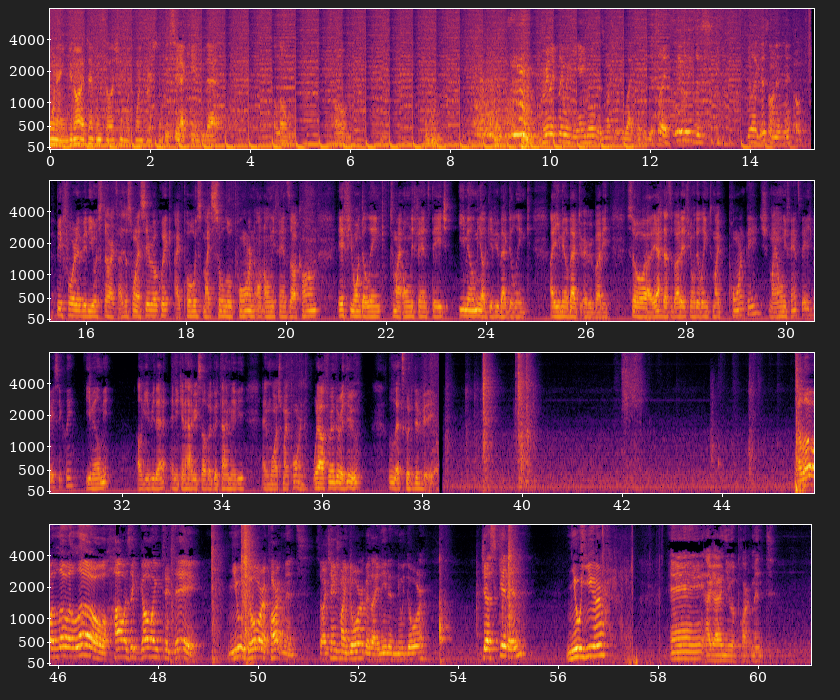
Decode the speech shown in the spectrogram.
Warning, do not attempt installation with one person. They say I can't do that alone. Um, really play with the angles as much as you like. Look at this. Like literally just do like this on it, man. Oh. Before the video starts, I just want to say real quick, I post my solo porn on OnlyFans.com. If you want the link to my OnlyFans page, email me. I'll give you back the link. I email back to everybody. So uh, yeah, that's about it. If you want the link to my porn page, my OnlyFans page, basically, email me. I'll give you that, and you can have yourself a good time maybe and watch my porn. Without further ado, let's go to the video. Hello, hello, hello. How is it going today? New door apartment. So I changed my door because I needed a new door. Just kidding. New year. And I got a new apartment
